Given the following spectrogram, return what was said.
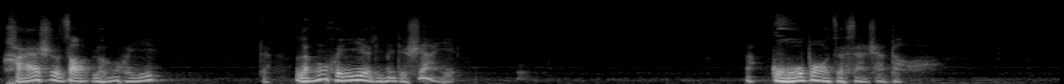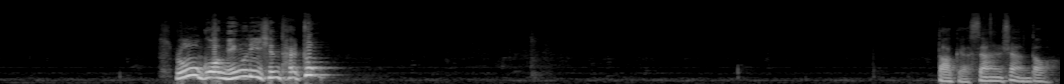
还是造轮回业。这轮回业里面的善业，啊，果报在三善道啊。如果名利心太重，大概三善道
